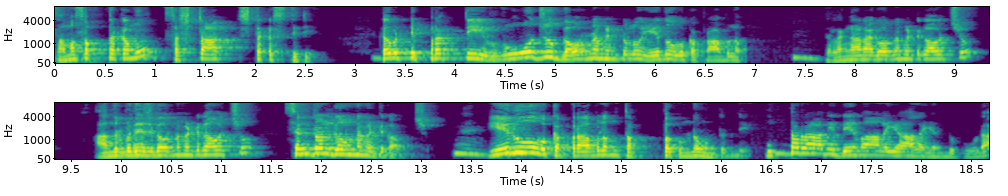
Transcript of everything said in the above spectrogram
సమసప్తకము షష్టాష్టక స్థితి కాబట్టి ప్రతి రోజు గవర్నమెంట్లో ఏదో ఒక ప్రాబ్లం. తెలంగాణ గవర్నమెంట్ కావచ్చు ఆంధ్రప్రదేశ్ గవర్నమెంట్ కావచ్చు సెంట్రల్ గవర్నమెంట్ కావచ్చు. ఏదో ఒక ప్రాబ్లం తప్పకుండా ఉంటుంది ఉత్తరాది దేవాలయాల యందు కూడా.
